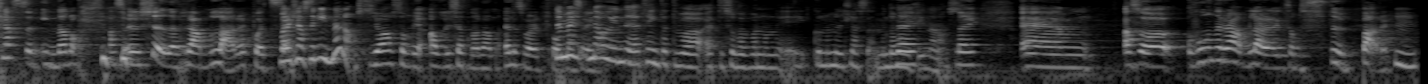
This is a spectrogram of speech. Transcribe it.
klassen innan oss, alltså en tjej ramlar på ett Var det sätt. klassen innan oss? Ja som jag aldrig sett någon ramla, eller så var det två Nej klasser men innan. nej, nej, jag tänkte att det var, att det så var någon i ekonomiklassen men de var inte innan oss. Nej. Ehm, alltså hon ramlar liksom stupar. Mm.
